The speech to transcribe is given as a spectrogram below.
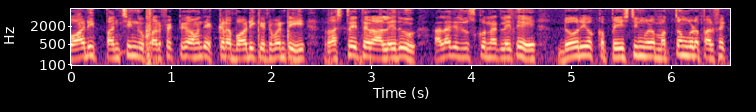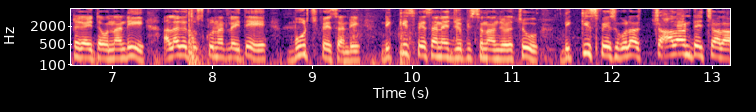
బాడీ పంచింగ్ పర్ఫెక్ట్గా ఉంది. ఎక్కడ బాడీకి ఎటువంటి రస్ట్ అయితే రాలేదు. అలాగే చూసుకున్నట్లయితే డోర్ యొక్క పేస్టింగ్ కూడా మొత్తం కూడా పర్ఫెక్ట్గా అయితే ఉందండి. అలాగే చూసుకున్నట్లయితే బూట్ స్పేస్ అండి. డిక్కీ స్పేస్ అనేది చూపిస్తున్నాను. చూడొచ్చు. డిక్కీ స్పేస్ కూడా చాలా అంటే చాలా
